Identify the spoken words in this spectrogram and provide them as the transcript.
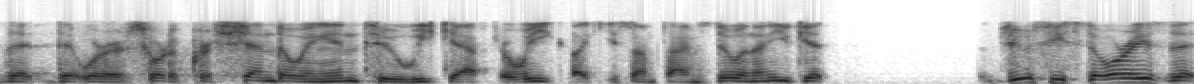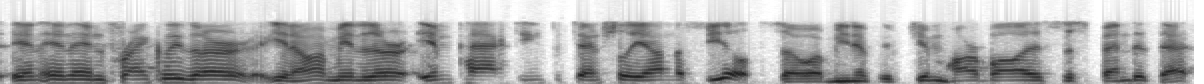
that that we're sort of crescendoing into week after week, like you sometimes do, and then you get juicy stories that, and, and, and frankly, that are you know, I mean, that are impacting potentially on the field. So, I mean, if, if Jim Harbaugh is suspended, that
